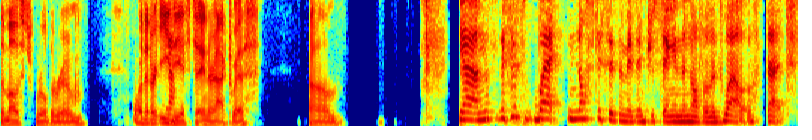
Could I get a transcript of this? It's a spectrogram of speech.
the most rule the room or that are Yeah. easiest to interact with um Yeah, and this, this is where Gnosticism is interesting in the novel as well. That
